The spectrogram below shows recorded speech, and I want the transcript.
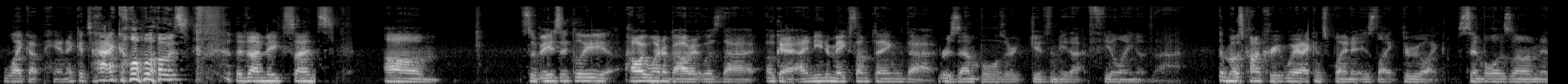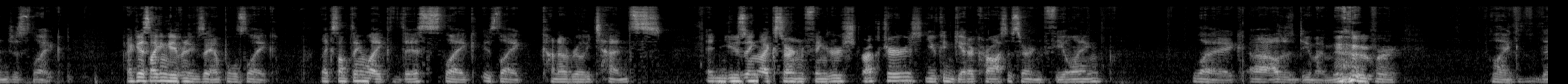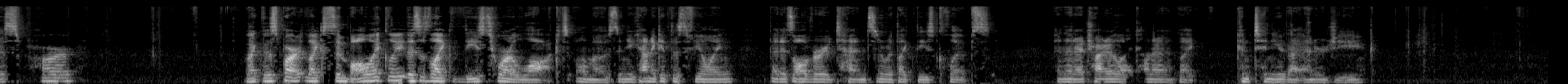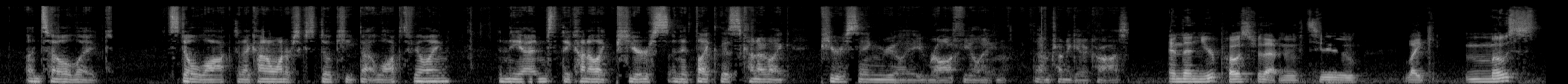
like a panic attack almost. if that makes sense. Um, so basically, how I went about it was that okay, I need to make something that resembles or gives me that feeling of that. The most concrete way I can explain it is like through like symbolism and just like I guess I can give an examples like like something like this like is like kind of really tense. And using like certain finger structures you can get across a certain feeling. Like uh, i'll just do my move or like this part. Like this part like symbolically this is like these two are locked almost. And you kind of get this feeling that it's all very tense and with like these clips. And then i try to like kind of like continue that energy until like still locked, and I kind of want to still keep that locked feeling. in the end they kind of like pierce, and it's like this kind of like piercing, really raw feeling that I'm trying to get across. And then your post for that move too, like most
